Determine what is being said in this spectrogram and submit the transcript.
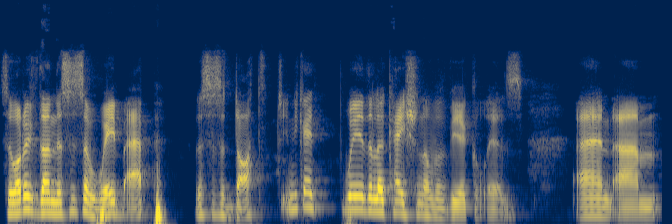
So what we've done, this is a web app. This is a dot to indicate where the location of a vehicle is. And um,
